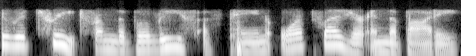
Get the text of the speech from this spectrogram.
To retreat from the belief of pain or pleasure in the body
